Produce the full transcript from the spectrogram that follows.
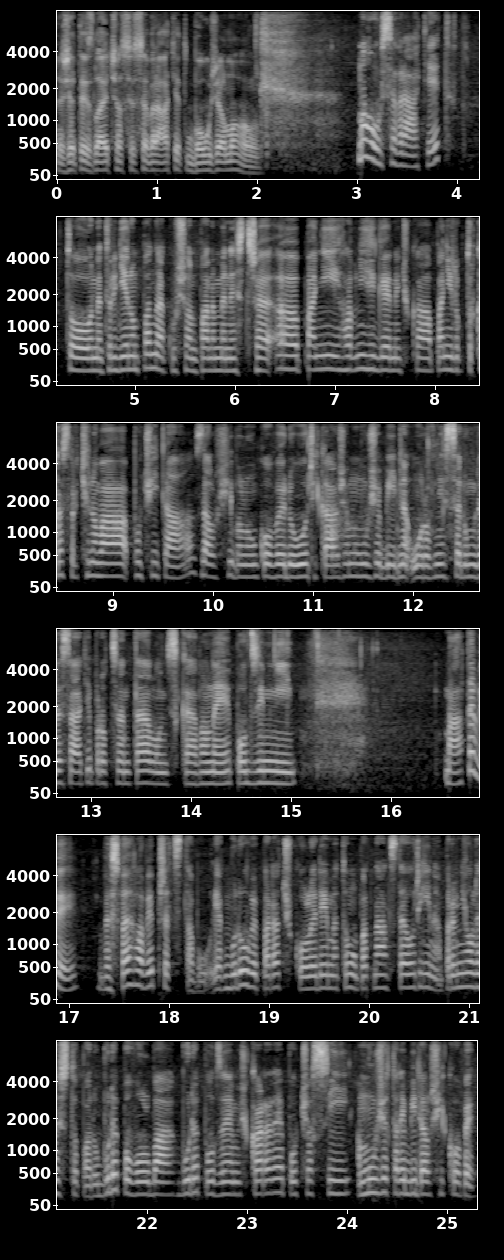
že ty zlé časy se vrátit bohužel mohou. Mohou se vrátit, to netvrdí jenom pan Rakušan, pane ministře. Eh, paní hlavní hygienička, paní doktorka Strčinová počítá s další vlnou covidu, říká, že může být na úrovni 70% té loňské vlny podzimní. Máte vy ve své hlavě představu, jak budou vypadat školy, dejme tomu 15. října, 1. listopadu, bude po volbách, bude podzim, škaredé počasí a může tady být další covid.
